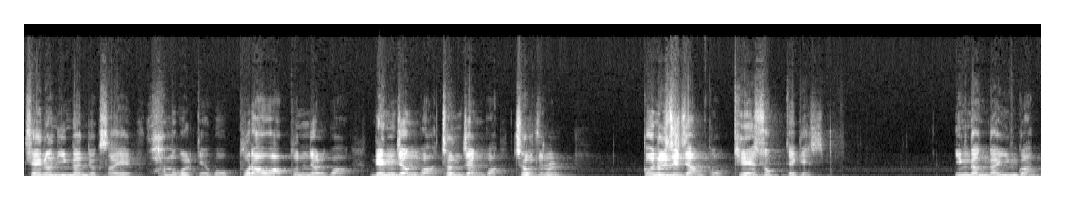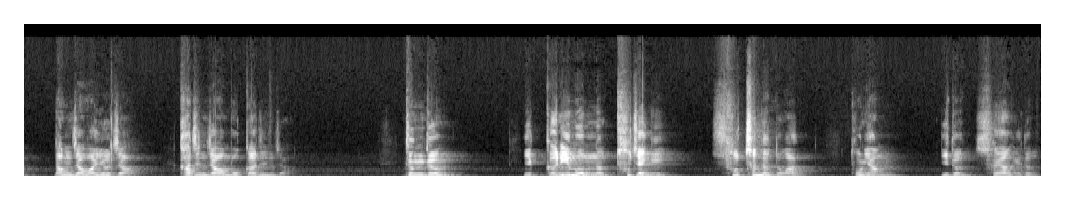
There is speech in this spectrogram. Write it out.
죄는 인간 역사의 화목을 깨고 불화와 분열과 냉정과 전쟁과 저주를 끊어지지 않고 계속되게 했습니다. 인간과 인간, 남자와 여자, 가진 자와 못 가진 자 등등 이 끊임없는 투쟁이 수천 년 동안 동양이든 서양이든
